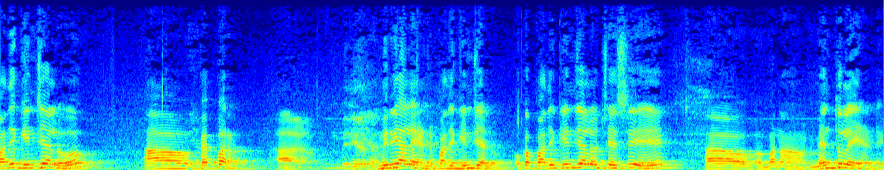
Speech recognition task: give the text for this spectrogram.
పది గింజలు పెప్పర్ మిరియాలు వేయండి పది గింజలు. ఒక పది గింజలు వచ్చేసి మన మెంతులు వేయండి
